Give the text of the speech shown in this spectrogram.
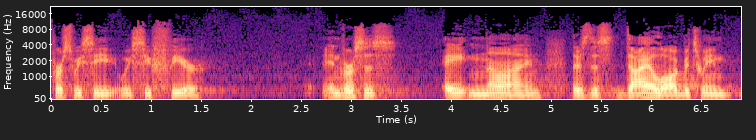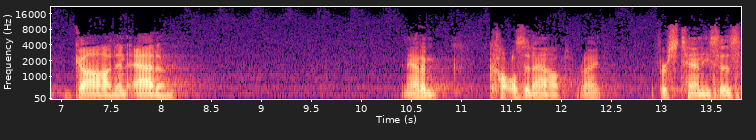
First, we see, we see fear. In verses 8 and 9, there's this dialogue between God and Adam. And Adam calls it out, right? Verse 10, he says,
